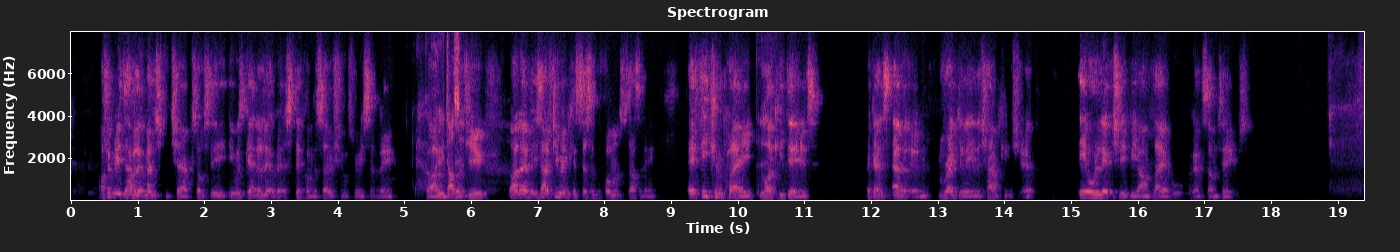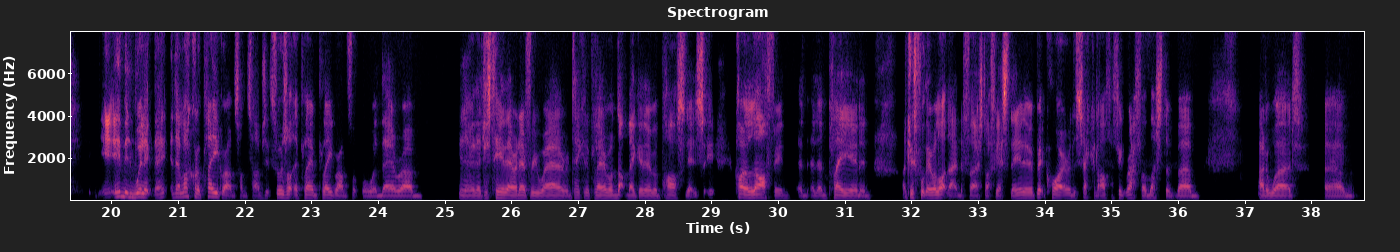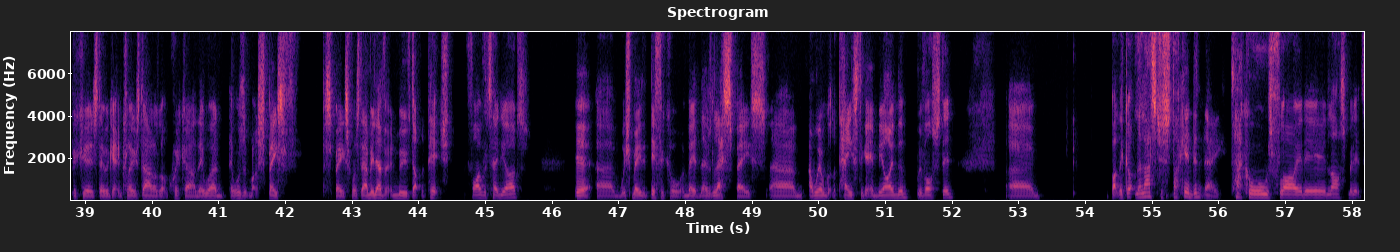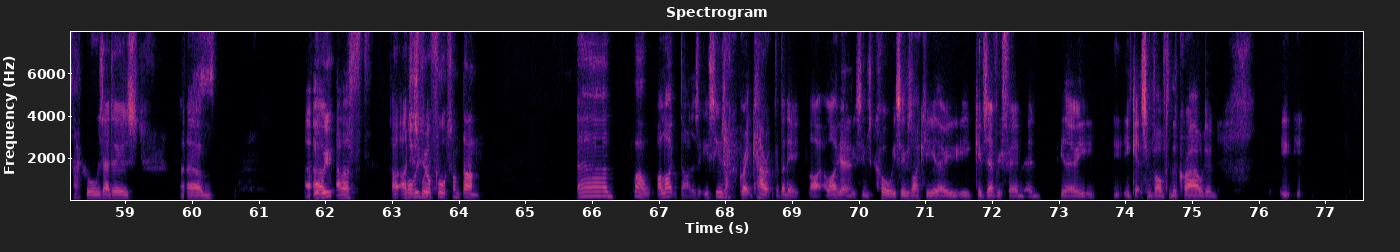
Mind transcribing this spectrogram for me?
I think we need to have a little mention for Chair because obviously he was getting a little bit of stick on the socials recently. um, Who doesn't? A few, I know, but he's had a few inconsistent performances, hasn't he? If he can play like he did against Everton regularly in the Championship, he'll literally be unplayable against some teams. him and Willock, they, they're like on a playground sometimes. It feels like they're playing playground football and they're, um, you know, they're just here, there, and everywhere and taking a player on, nutmegging them and passing it. It's it, kind of laughing and, and, and playing. And I just thought they were like that in the first half yesterday. They were a bit quieter in the second half. I think Rafa must have um, had a word um, because they were getting closed down a lot quicker. They weren't. There wasn't much space. Space was there. I mean, Everton moved up the pitch five or ten yards Yeah, um, which made it difficult and made there's less space. Um, and we haven't got the pace to get in behind them with Austin. Um, but they got the lads just stuck in, didn't they? Tackles flying in, last minute tackles, headers. Um, um, and I, I, I what was your thoughts on Dunne? um, well, I like Dunne. He seems like a great character, doesn't he? Like I like Yeah. him. He seems cool. He seems like he, you know, he, he gives everything, and you know, he he gets involved in the crowd, and he, he-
